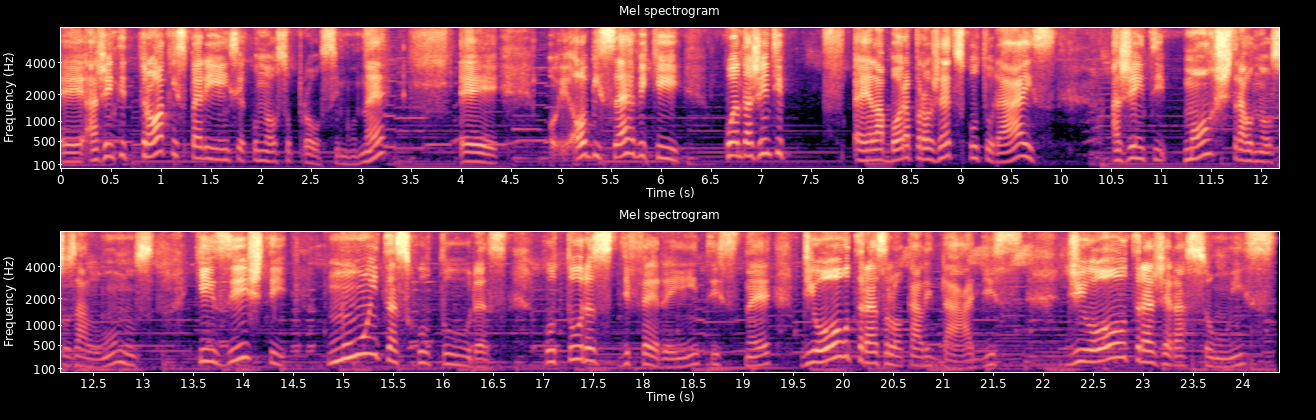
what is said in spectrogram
é, a gente troca experiência com o nosso próximo, né? É, observe que quando a gente elabora projetos culturais, a gente mostra aos nossos alunos que existe muitas culturas, culturas diferentes, né, de outras localidades, de outras gerações,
